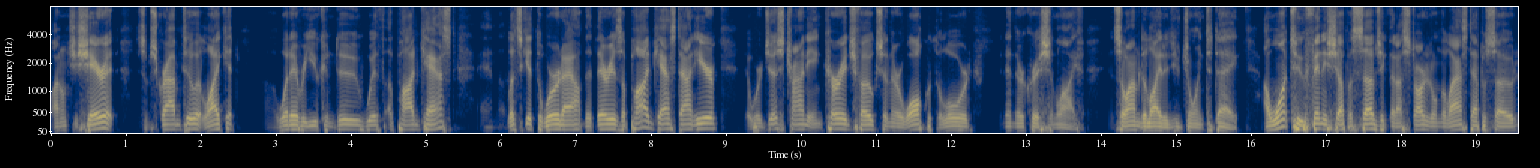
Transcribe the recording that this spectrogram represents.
Why don't you share it, subscribe to it, like it, uh, whatever you can do with a podcast. And let's get the word out that there is a podcast out here that we're just trying to encourage folks in their walk with the Lord in their Christian life. So I'm delighted you joined today. I want to finish up a subject that I started on the last episode.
